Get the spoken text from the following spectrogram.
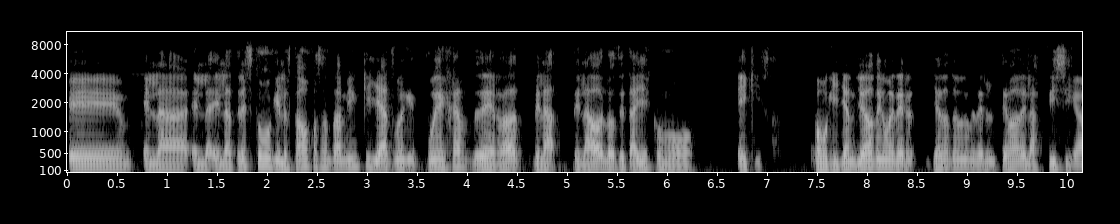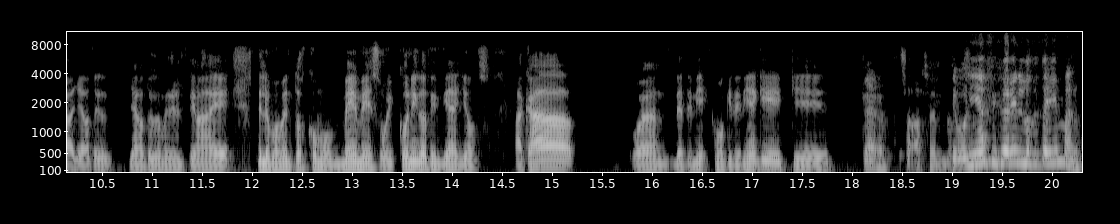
eh, en, la, en, la, 3 como que lo estamos pasando también que ya puede, puede dejar de verdad de, la, de lado los detalles como X. Como que ya, ya, no tengo que meter, ya no tengo que meter el tema de la física, ya no tengo, ya no tengo que meter el tema de, de los momentos como memes o icónicos de Indiana Jones. Acá, bueno, le tenía, como que tenía que, que claro. Te ponía a fijar en los detalles malos.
